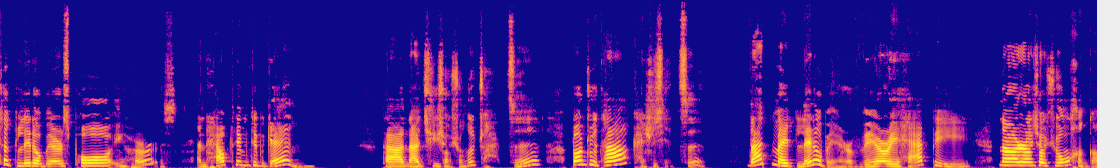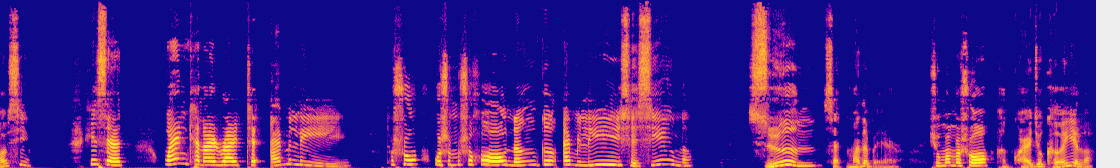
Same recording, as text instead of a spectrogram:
took Little Bear's paw in hers and helped him to begin. 她拿起小熊的爪子，帮助他开始写字。That made Little Bear very happy. 那让小熊很高兴。He said, "When can I write to Emily?" 他说：“我什么时候能跟艾米丽写信呢？” Soon, said Mother Bear. 熊妈妈说：“很快就可以了。”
